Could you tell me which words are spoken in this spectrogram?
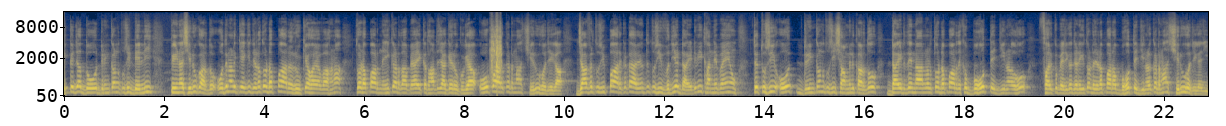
ਇੱਕ ਜਾਂ ਦੋ ਡਰਿੰਕਾਂ ਨੂੰ ਤੁਸੀਂ ਡੇਲੀ ਪੀਣਾ ਸ਼ੁਰੂ ਕਰ ਦਿਓ। ਉਹਦੇ ਨਾਲ ਕੀ ਹੈ ਕਿ ਜਿਹੜਾ ਤੁਹਾਡਾ ਭਾਰ ਰੁਕਿਆ ਹੋਇਆ ਵਾ, ਹਨਾ, ਤੁਹਾਡਾ ਭਾਰ ਨਹੀਂ ਘਟਦਾ ਪਿਆ, ਇੱਕ ਥਾਂ ਤੇ ਜਾ ਕੇ ਰੁਕ ਗਿਆ, ਉਹ ਭਾਰ ਘਟਣਾ ਸ਼ੁਰੂ ਹੋ ਜਾਏਗਾ। ਜਾਂ ਫਿਰ ਤੁਸੀਂ ਭਾਰ ਘਟਾ ਰਹੇ ਹੋ ਤੇ ਤੁਸੀਂ ਵਧੀਆ ਡਾਈਟ ਵੀ ਖਾਣੇ ਪਏ ਹੋ ਤੇ ਤੁਸੀਂ ਉਹ ਡਰਿੰਕਾਂ ਨੂੰ ਤੁਸੀਂ ਸ਼ਾਮਿਲ ਕਰ ਦਿਓ। ਡਾਈਟ ਦੇ ਨਾਲ ਨਾਲ ਤੁਹਾਡਾ ਭਾਰ ਦੇਖੋ ਬਹੁਤ ਤੇਜ਼ੀ ਨਾਲ ਉਹ ਫ਼ਰਕ ਪੈ ਜਾਏਗਾ ਜਿਹੜਾ ਕਿ ਤੁਹਾਡਾ ਜਿਹੜਾ ਭਾਰ ਆ ਬਹੁਤ ਤੇਜ਼ੀ ਨਾਲ ਘਟਣਾ ਸ਼ੁਰੂ ਹੋ ਜਾਏਗਾ ਜੀ।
